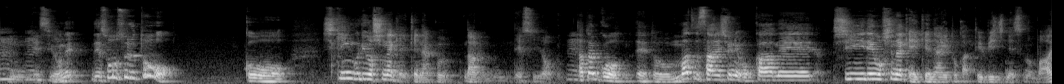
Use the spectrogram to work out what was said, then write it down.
んですよね。で、そうすると、こう、資金繰りをしなきゃいけなくなるんですよ。うん例えばこう、えっと、まず最初にお金、仕入れをしなきゃいけないとかっていうビジネスの場合、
